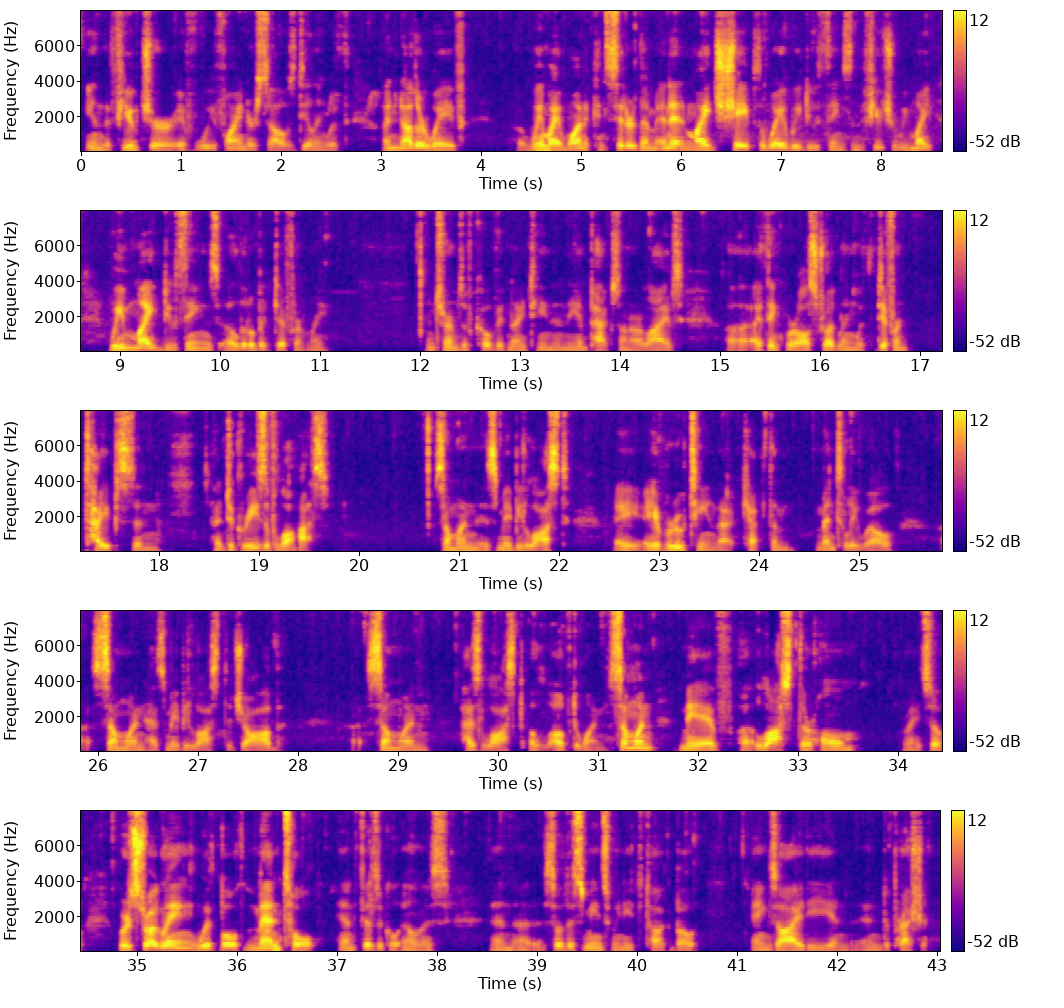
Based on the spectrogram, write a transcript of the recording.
in the future, if we find ourselves dealing with another wave, we might want to consider them and it might shape the way we do things in the future. We might, we might do things a little bit differently in terms of COVID-19 and the impacts on our lives. Uh, I think we're all struggling with different types and uh, degrees of loss. Someone is maybe lost a, a routine that kept them mentally well. Uh, someone has maybe lost a job. Uh, someone has lost a loved one. Someone may have uh, lost their home, right? So we're struggling with both mental and physical illness. And uh, so this means we need to talk about anxiety and, and depression.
